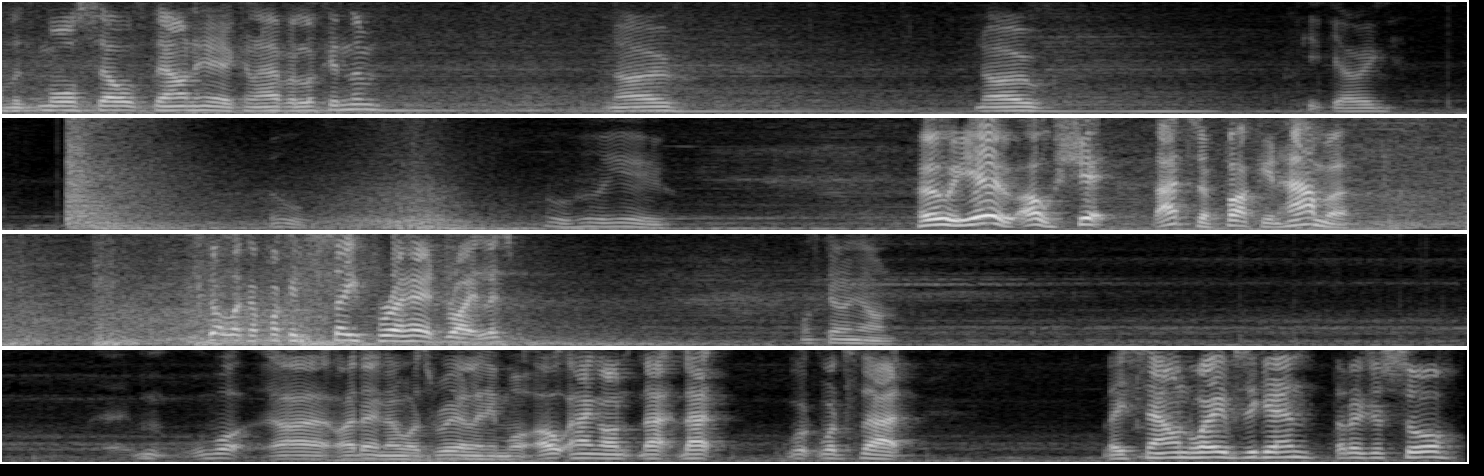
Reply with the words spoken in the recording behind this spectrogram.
Oh, there's more cells down here. Can I have a look in them? No. No. Let's keep going. Ooh. Ooh, who are you? Who are you? Oh shit, that's a fucking hammer. He's got like a fucking safe for a head. Right, let's... What's going on? What? Uh, I don't know what's real anymore. Oh, hang on. That, that... What's that? They sound waves again that I just saw?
